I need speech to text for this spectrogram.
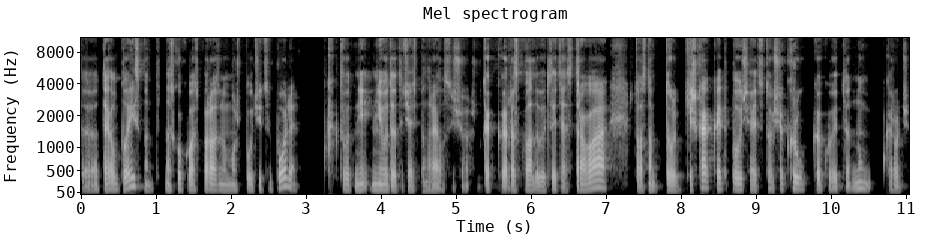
э, tile placement, насколько у вас по-разному может получиться поле. Как-то вот мне, мне вот эта часть понравилась еще, как раскладываются эти острова, что у вас там то кишка какая-то получается, то вообще круг какой-то, ну, короче.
